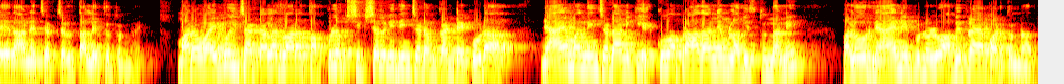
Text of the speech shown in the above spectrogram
లేదా అనే చర్చలు తలెత్తుతున్నాయి. మరోవైపు ఈ చట్టాల ద్వారా తప్పులకు శిక్షలు విధించడం కంటే కూడా న్యాయం అందించడానికి ఎక్కువ ప్రాధాన్యం లభిస్తుందని పలువురు న్యాయ నిపుణులు అభిప్రాయపడుతున్నారు.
